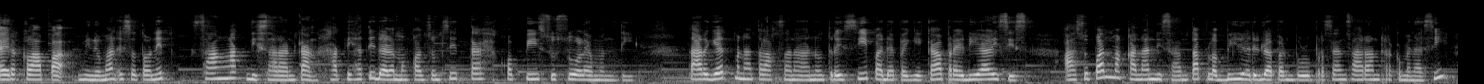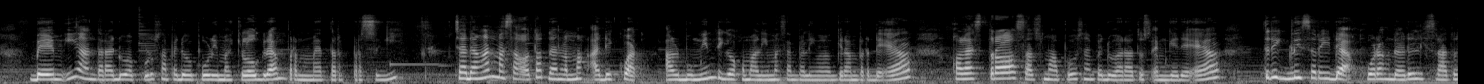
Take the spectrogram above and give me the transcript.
air kelapa, minuman isotonit sangat disarankan. Hati-hati dalam mengkonsumsi teh, kopi, susu, lemon tea. Target penata laksanaan nutrisi pada PGK predialisis Asupan makanan disantap lebih dari 80% saran rekomendasi, BMI antara 20 sampai 25 kg per meter persegi, cadangan massa otot dan lemak adekuat, albumin 3,5 sampai 5 gram per dl, kolesterol 150 sampai 200 mgdl, trigliserida kurang dari 150,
